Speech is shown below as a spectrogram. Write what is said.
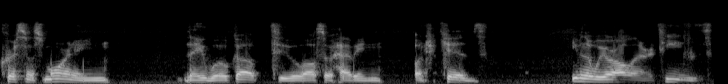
christmas morning they woke up to also having a bunch of kids. Even though we were all in our teens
